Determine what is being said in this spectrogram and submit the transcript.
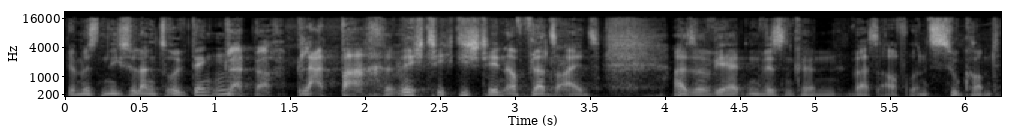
wir müssen nicht so lange zurückdenken. Gladbach. Gladbach, richtig, die stehen auf Platz eins. Also wir hätten wissen können, was auf uns zukommt.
